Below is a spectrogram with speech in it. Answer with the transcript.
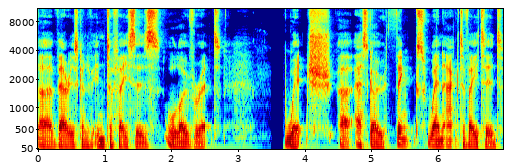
uh, various kind of interfaces all over it, which uh, ESCO thinks, when activated,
